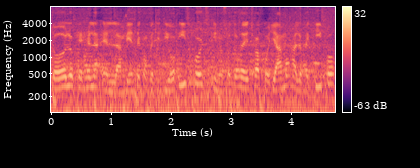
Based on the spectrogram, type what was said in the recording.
todo lo que es el, ambiente competitivo esports y nosotros de hecho apoyamos a los equipos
